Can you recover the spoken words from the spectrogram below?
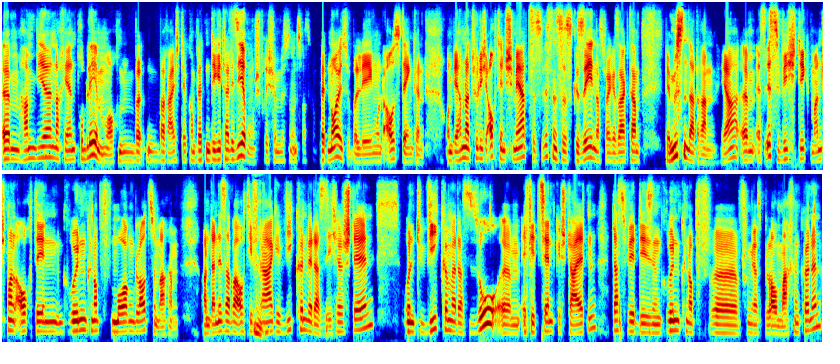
ähm, haben wir nachher ein Problem, auch im, im, Bereich der kompletten Digitalisierung. Sprich, wir müssen uns was komplett Neues überlegen und ausdenken. Und wir haben natürlich auch den Schmerz des Wissens gesehen, dass wir gesagt haben, wir müssen da dran. Ja, ähm, es ist wichtig, manchmal auch den grünen Knopf morgen blau zu machen. Und dann ist aber auch die mhm. Frage, wie können wir das sicherstellen und wie können wir das so ähm, effizient gestalten, dass wir diesen grünen Knopf äh, von mir aus blau machen können.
